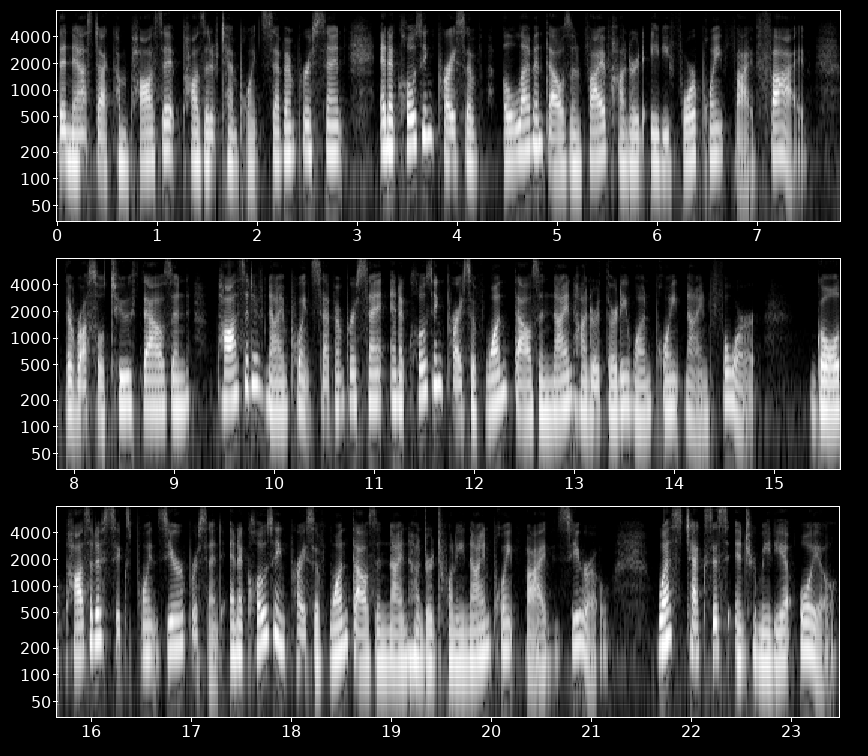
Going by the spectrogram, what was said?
The NASDAQ Composite, positive 10.7%, and a closing price of 11,584.55. The Russell 2000, positive 9.7%, and a closing price of 1,931.94 gold positive 6.0% and a closing price of 1929.50 west texas intermediate oil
